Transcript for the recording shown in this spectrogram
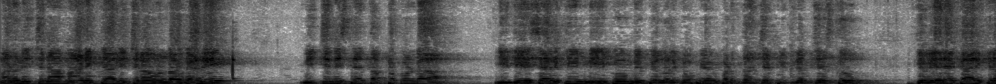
మణులిచ్చినా మాణిక్యాలు ఇచ్చినా ఉండవు కానీ విద్యనిస్తే తప్పకుండా ఈ దేశానికి మీకు మీ పిల్లలకి ఉపయోగపడుతుందని చెప్పి విజ్ఞప్తి చేస్తూ ఇక వేరే కార్యక్రమం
